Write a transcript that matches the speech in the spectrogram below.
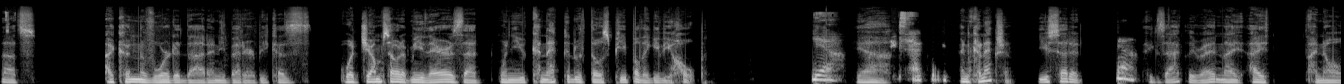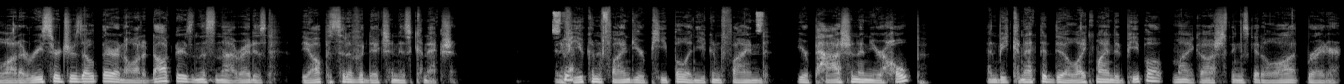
That's, I couldn't have worded that any better because what jumps out at me there is that when you connected with those people, they give you hope. Yeah, Yeah. exactly. And connection. You said it Yeah. exactly right. And I, I, I know a lot of researchers out there and a lot of doctors and this and that, right? Is the opposite of addiction is connection. And Yeah. if you can find your people and you can find your passion and your hope and be connected to like minded people, my gosh, things get a lot brighter.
